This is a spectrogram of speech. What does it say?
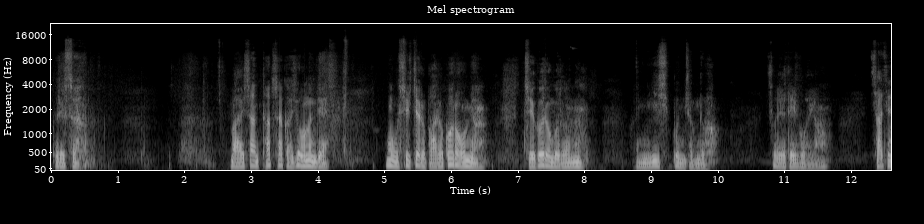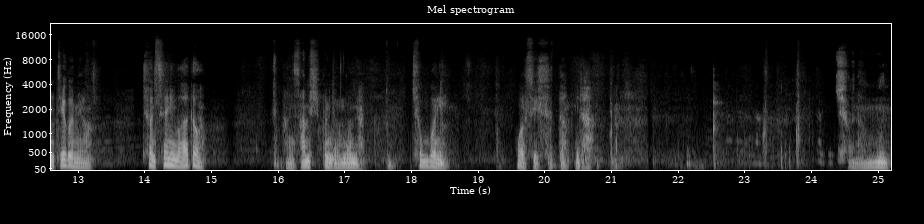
그래서 마이산 탑사까지 오는데 뭐 실제로 바로 걸어오면 제 걸음으로는 한 20분 정도 소요되고요. 사진 찍으면 천천히 와도 한 30분 정도면 충분히 올 수 있었답니다. 천왕문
